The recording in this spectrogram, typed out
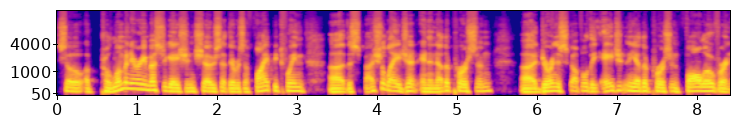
So, a preliminary investigation shows that there was a fight between uh, the special agent and another person. Uh, during the scuffle, the agent and the other person fall over an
